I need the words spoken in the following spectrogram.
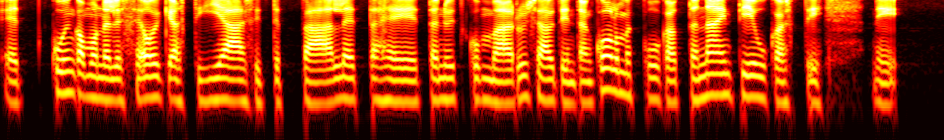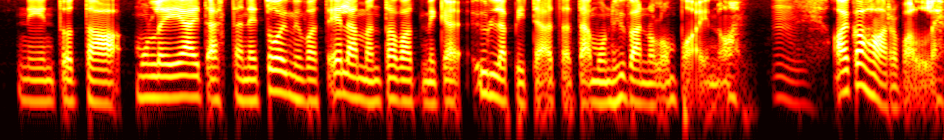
Et kuinka monelle se oikeasti jää sitten päälle, että hei, että nyt kun mä rysäytin tämän kolme kuukautta näin tiukasti, niin niin tota, mulle jäi tästä ne toimivat elämäntavat, mikä ylläpitää tätä mun hyvän olon painoa. Mm. Aika harvalle.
